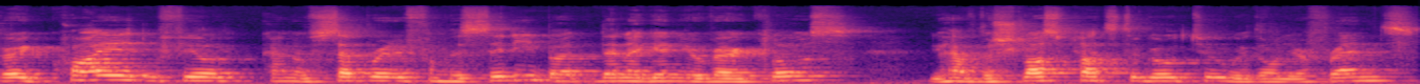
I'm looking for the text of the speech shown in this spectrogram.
very quiet, you feel kind of separated from the city, but then again, you're very close. You have the Schlossplatz to go to with all your friends,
